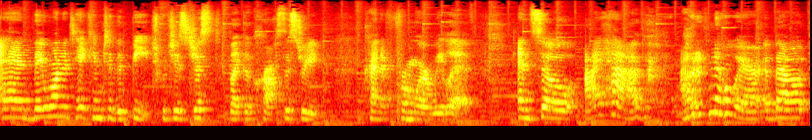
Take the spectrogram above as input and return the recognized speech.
And they wanna take him to the beach, which is just like across the street kind of from where we live. And so I have, out of nowhere, about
